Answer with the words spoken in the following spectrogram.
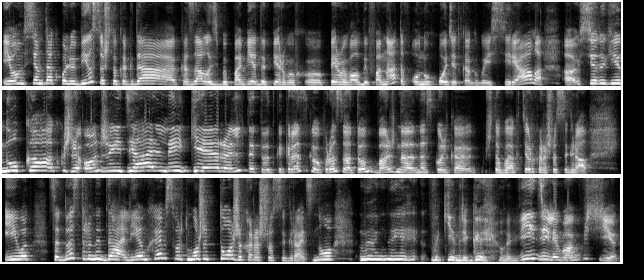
И он всем так полюбился, что когда, казалось бы, победа первых, э, первой волны фанатов, он уходит как бы из сериала, а все такие, ну как же, он же идеальный Геральт. Это вот как раз к вопросу о том, важно, насколько, чтобы актер хорошо сыграл. И вот, с одной стороны, да, Лиам Хемсворт может тоже хорошо сыграть, но ну, вы Генри Гейла видели вообще?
